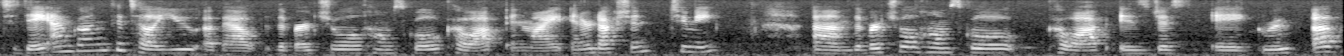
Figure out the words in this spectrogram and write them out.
today I'm going to tell you about the virtual homeschool co-op and my introduction to me. Um, the virtual homeschool co-op is just a group of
